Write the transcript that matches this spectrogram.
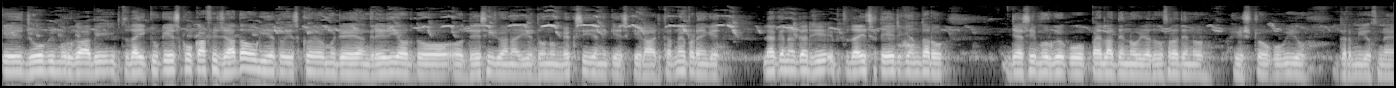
कि जो भी मुर्गा अभी इब्तदाई, क्योंकि इसको काफ़ी ज़्यादा हो गई है तो इसको मुझे अंग्रेज़ी और दो देसी जो है ना, ये दोनों मिक्स ही यानी कि इसके इलाज करने पड़ेंगे। लेकिन अगर ये इब्तदाई स्टेज के अंदर हो, जैसे मुर्गे को पहला दिन हो या दूसरा दिन हो हिस्ट्रोक हुई हो, गर्मी उसने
